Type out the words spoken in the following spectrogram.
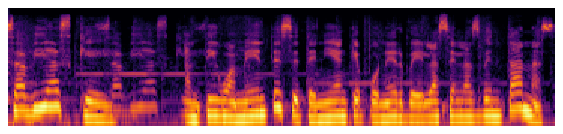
¿Sabías que? Antiguamente se tenían que poner velas en las ventanas.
